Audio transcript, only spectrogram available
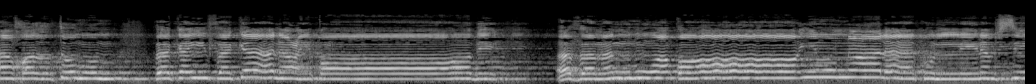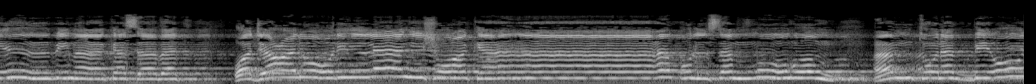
أخذتهم فكيف كان عقابي؟ أفمن هو قائم على كل نفس بما كسبت؟ وجعلوا لله شركاء قل سموهم أم تنبئونه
